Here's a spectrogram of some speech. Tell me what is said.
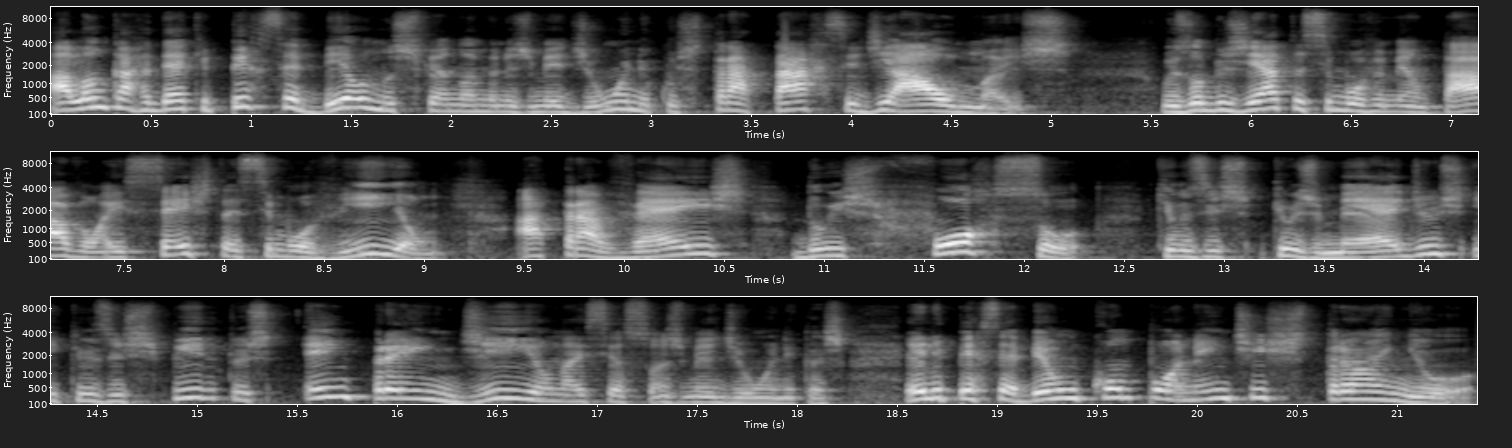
Allan Kardec percebeu nos fenômenos mediúnicos tratar-se de almas. Os objetos se movimentavam, as cestas se moviam através do esforço que os, que os médiuns e que os espíritos empreendiam nas sessões mediúnicas. Ele percebeu um componente estranho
